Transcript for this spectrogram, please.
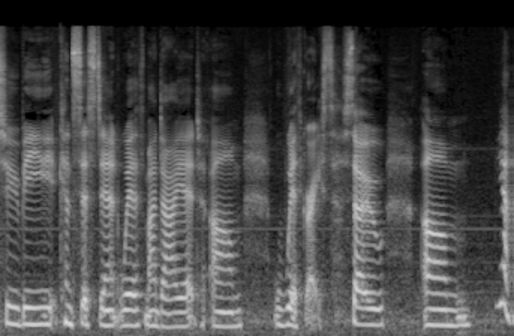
to be consistent with my diet um, with grace. So, um, yeah,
